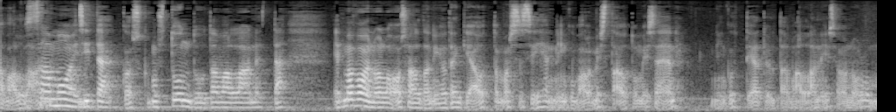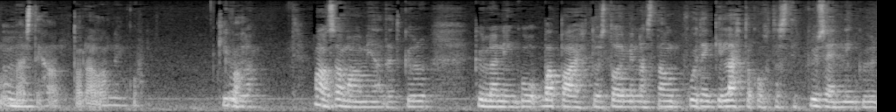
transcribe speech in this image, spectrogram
tavallaan Samoin. sitä, koska musta tuntuu tavallaan, että, että mä voin olla osaltani jotenkin auttamassa siihen niin kuin valmistautumiseen niin kuin tietyllä tavalla, niin se on ollut mun mm. mielestä ihan todella niin kuin kiva. Kyllä. Mä oon samaa mieltä, että kyllä kyllä niin kuin vapaaehtoistoiminnasta on kuitenkin lähtökohtaisesti kyse, niin kyllä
